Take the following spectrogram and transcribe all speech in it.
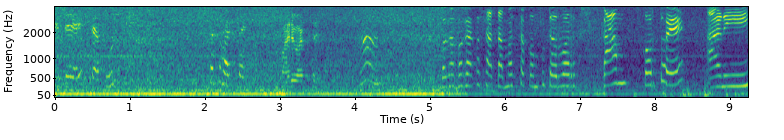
येते त्यातून कसं वाटतंय. भारी वाटतंय हां. बघा बघा कसं आता मस्त कम्प्युटरवर काम करतोय. आणि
